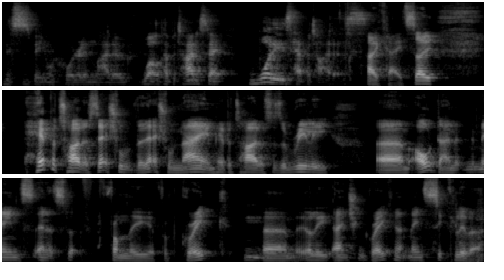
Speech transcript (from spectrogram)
this is being recorded in light of World Hepatitis Day, what is hepatitis? Okay, so hepatitis, the actual, the actual name hepatitis is a really um, old name. It means, and it's from the from Greek, mm. early ancient Greek, and it means sick liver.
